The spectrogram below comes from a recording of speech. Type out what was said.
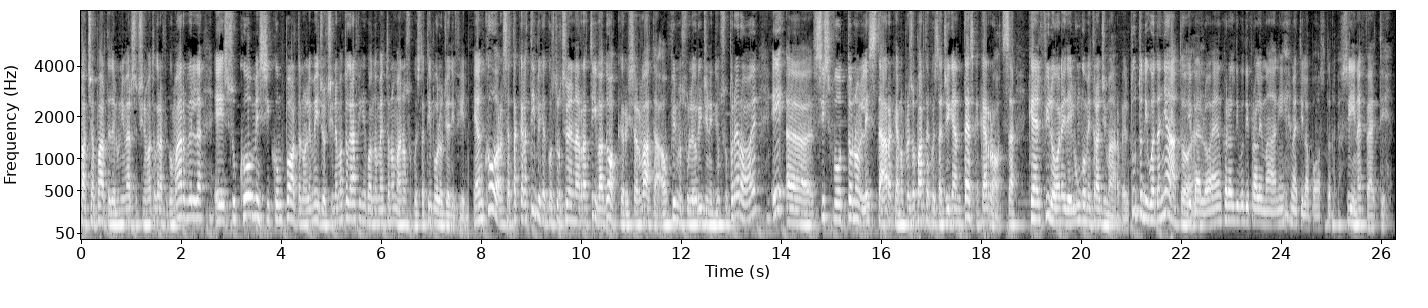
faccia parte dell'universo cinematografico Marvel e su come si comportano le major cinematografiche quando mettono mano su questa tipologia di film. E ancora si attacca alla tipica costruzione narrativa ad hoc riservata a un film sulle origini di un supereroe e eh, si sfottono le star che hanno preso parte a questa gigantesca carrozza che è il filone dei lungometraggi Marvel. Tutto di guadagnato. Che bello, è ancora il DVD fra le mani, mettila a posto. Sì, in effetti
